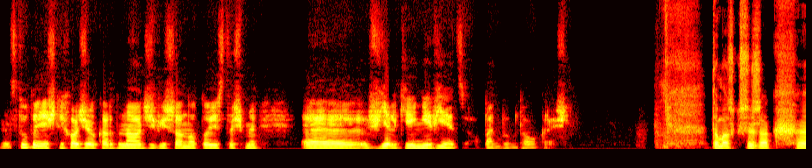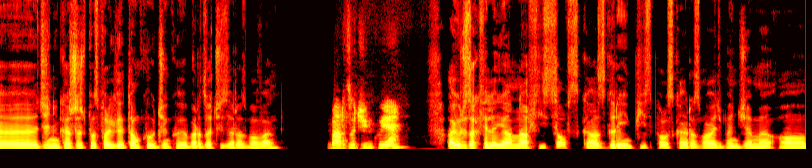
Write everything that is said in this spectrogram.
Więc tutaj, jeśli chodzi o kardynała Dziwisza, no to jesteśmy w wielkiej niewiedzy, tak bym to określił. Tomasz Krzyżak, e, dziennikarz Rzeczpospolitej. Tomku, dziękuję bardzo Ci za rozmowę. Bardzo dziękuję. A już za chwilę Joanna Flisowska z Greenpeace Polska. Rozmawiać będziemy o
